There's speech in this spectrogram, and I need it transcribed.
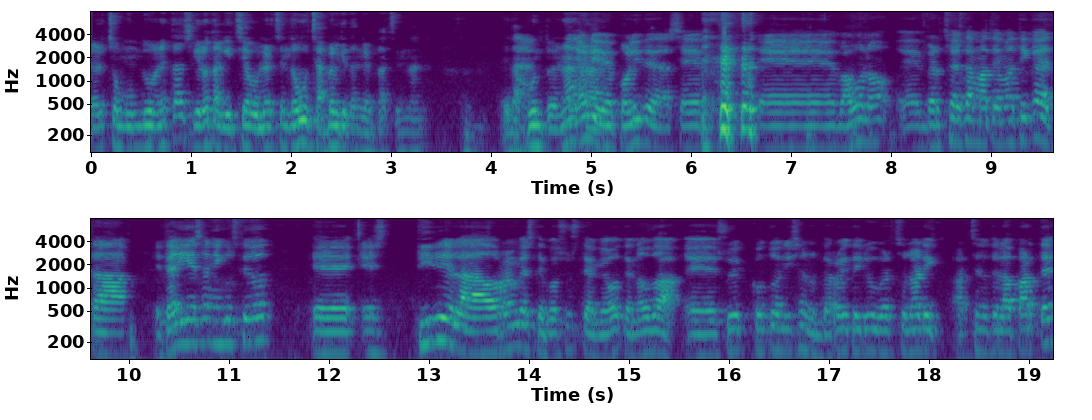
bertso mundu honetaz, gero eta gitxia ulertzen dugu txapelketan gertatzen da. Eta Nah, puntuena. Baina hori eta- be polite da, ze, e, ba bueno, e, bertso ez da matematika eta eta egia esan ikusti dut, e, ez direla horren besteko susteak egoten, hau da, e, zuek kontuan izan berroita hiru bertsolarik hartzen dutela parte,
